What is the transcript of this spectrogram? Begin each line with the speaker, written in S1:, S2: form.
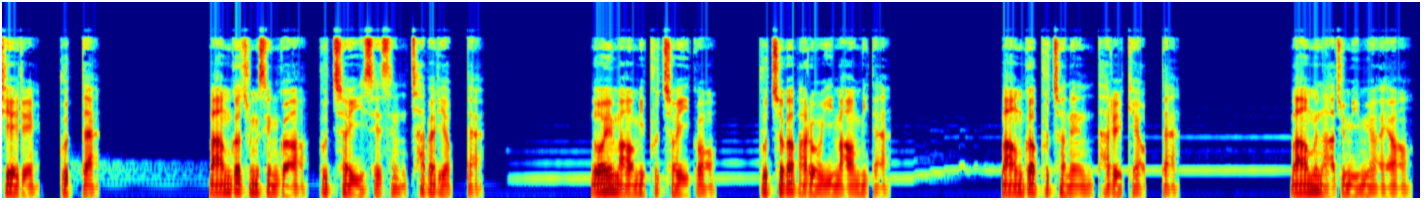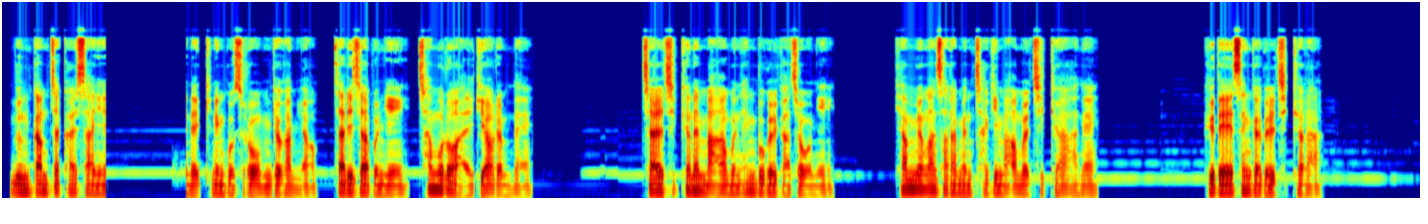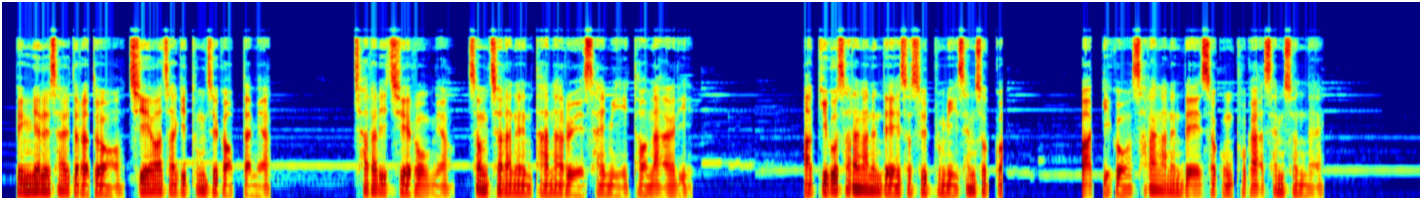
S1: 지혜를 붓다. 마음과 중생과 부처 이 셋은 차별이 없다. 너의 마음이 부처이고 부처가 바로 이 마음이다. 마음과 부처는 다를 게 없다. 마음은 아주 미묘하여 눈 깜짝할 사이에 내키는 곳으로 옮겨가며 자리 잡으니 참으로 알기 어렵네. 잘 지켜낸 마음은 행복을 가져오니 현명한 사람은 자기 마음을 지켜야 하네. 그대의 생각을 지켜라. 백년을 살더라도 지혜와 자기 통제가 없다면 차라리 지혜로우며 성찰하는 단 하루의 삶이 더 나으리. 아끼고 사랑하는 데에서 슬픔이 샘솟고 아끼고 사랑하는 데에서 공포가 샘솟네.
